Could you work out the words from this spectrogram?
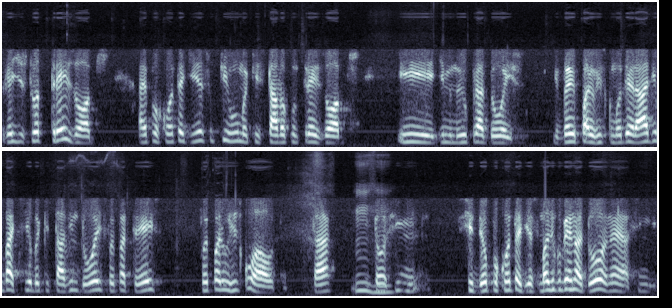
registrou três óbitos. Aí, por conta disso, Piúma, que estava com três óbitos e diminuiu para dois, e veio para o risco moderado, e Batiba, que estava em dois, foi para três, foi para o risco alto, tá? Uhum. Então, assim, se deu por conta disso. Mas o governador, né, assim,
